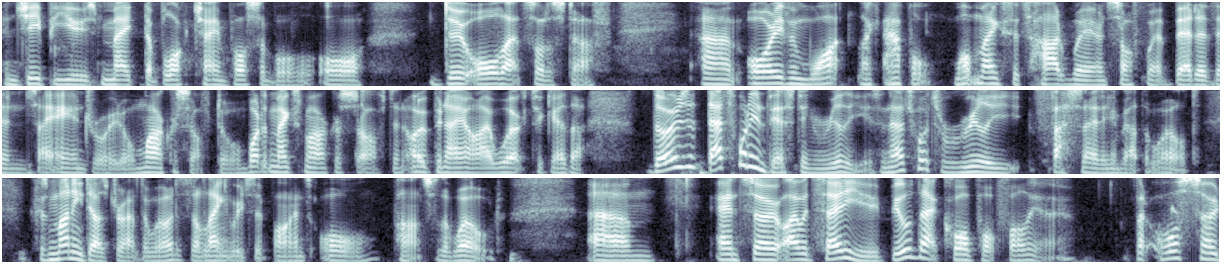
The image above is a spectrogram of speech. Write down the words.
and GPUs make the blockchain possible or do all that sort of stuff? Um, or even what, like Apple, what makes its hardware and software better than, say, Android or Microsoft, or what makes Microsoft and OpenAI work together? Those, that's what investing really is, and that's what's really fascinating about the world. Because money does drive the world; it's a language that binds all parts of the world. Um, and so I would say to you, build that core portfolio, but also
